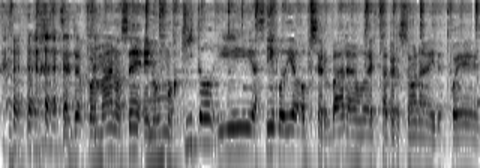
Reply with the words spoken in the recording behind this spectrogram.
se transformaba, no sé, en un mosquito y así podía observar a esta persona y después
